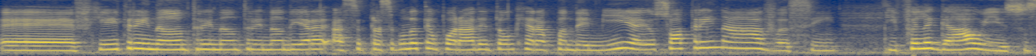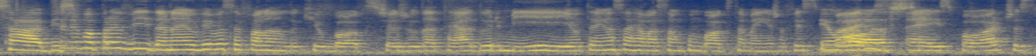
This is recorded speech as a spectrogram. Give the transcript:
é, fiquei treinando, treinando, treinando. E era assim, pra segunda temporada, então, que era a pandemia, eu só treinava, assim. E foi legal isso, sabe? Você levou pra vida, né? Eu vi você falando que o boxe te ajuda até a dormir. E eu tenho essa relação com o boxe também. Eu já fiz Eu vários é, esportes.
